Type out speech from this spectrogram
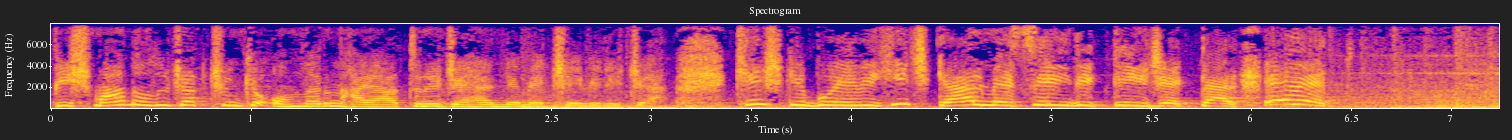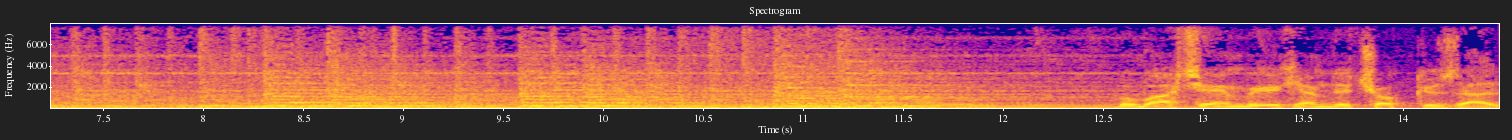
Pişman olacak çünkü onların hayatını cehenneme çevireceğim. Keşke bu eve hiç gelmeseydik diyecekler. Evet. Bu bahçe hem büyük hem de çok güzel.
